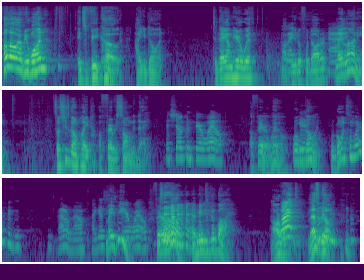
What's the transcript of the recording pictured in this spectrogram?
Hello, everyone. It's V Code. How you doing? Today I'm here with my beautiful daughter, Hi. Leilani. So she's gonna play a favorite song today. Ashokan farewell. A farewell. Where are we going? We're going somewhere? I don't know. I guess Maybe. it's farewell. Farewell. that means goodbye. All right. What? Let's go.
